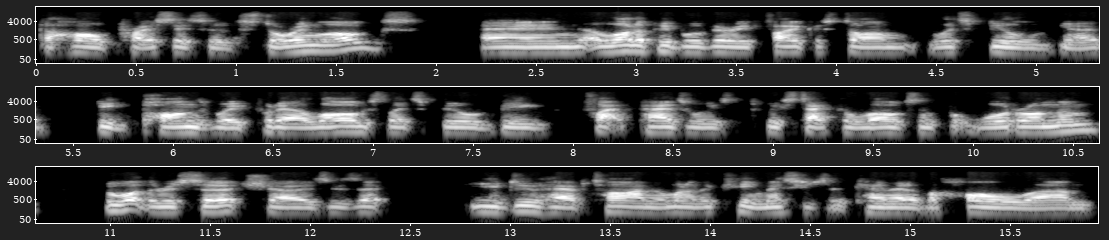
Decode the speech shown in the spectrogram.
the whole process of storing logs and a lot of people are very focused on let's build, you know, big ponds where we put our logs, let's build big flat pads where we, we stack the logs and put water on them. But what the research shows is that you do have time. And one of the key messages that came out of the whole um,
